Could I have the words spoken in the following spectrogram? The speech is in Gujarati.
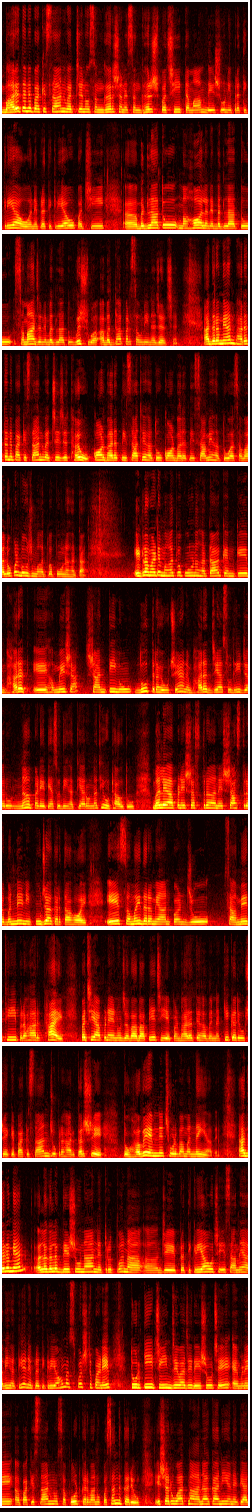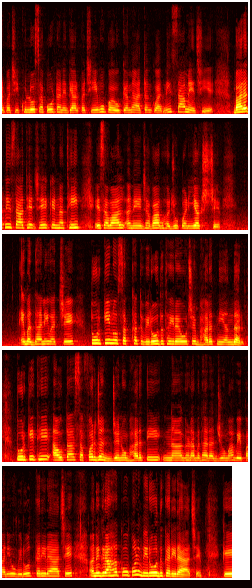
ભારત અને પાકિસ્તાન વચ્ચેનો સંઘર્ષ અને સંઘર્ષ પછી તમામ દેશોની પ્રતિક્રિયાઓ અને પ્રતિક્રિયાઓ પછી બદલાતો માહોલ અને બદલાતું સમાજ અને બદલાતું વિશ્વ આ બધા પર સૌની નજર છે. આ દરમિયાન ભારત અને પાકિસ્તાન વચ્ચે જે થયું, કોણ ભારતની સાથે હતું, કોણ ભારતની સામે હતું, આ સવાલો પણ બહુ જ મહત્વપૂર્ણ હતા. એટલા માટે મહત્વપૂર્ણ હતા કેમ કે ભારત એ હંમેશા શાંતિનું દૂત રહ્યું છે અને ભારત જ્યાં સુધી જરૂર ન પડે ત્યાં સુધી હથિયારો નથી ઉઠાવતું. ભલે આપણે શસ્ત્ર અને શાસ્ત્ર બંનેની પૂજા કરતા હોય, એ સમય દરમિયાન પણ જો સામેથી પ્રહાર થાય, પછી આપણે એનો જવાબ આપીએ છીએ. પણ ભારતે હવે નક્કી કર્યું છે કે પાકિસ્તાન જો પ્રહાર કરશે તો હવે એમને છોડવામાં નહીં આવે. આ દરમિયાન અલગ અલગ દેશોના નેતૃત્વના જે પ્રતિક્રિયાઓ છે એ સામે આવી હતી અને પ્રતિક્રિયાઓમાં સ્પષ્ટપણે તુર્કી, ચીન જેવા જે દેશો છે, એમણે પાકિસ્તાનનો સપોર્ટ કરવાનું પસંદ કર્યું. એ શરૂઆતમાં આનાકાની અને ત્યાર પછી ખુલ્લો સપોર્ટ અને ત્યાર પછી એવું કહ્યું કે અમે આતંકવાદની સામે છીએ. ભારતની સાથે છે કે નથી એ સવાલ અને જવાબ હજુ પણ યક્ષ છે. એ બધાની વચ્ચે તુર્કીનો સખત વિરોધ થઈ રહ્યો છે ભારતની અંદર. તુર્કીથી આવતા સફરજન જેનો ભારતીના ઘણા બધા રાજ્યોમાં વેપારીઓ વિરોધ કરી રહ્યા છે અને ગ્રાહકો પણ વિરોધ કરી રહ્યા છે કે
